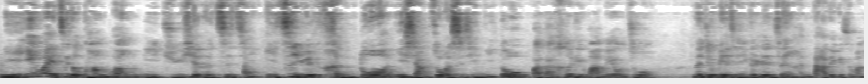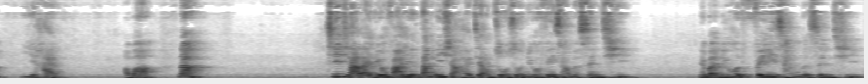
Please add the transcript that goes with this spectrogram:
你因为这个框框，你局限了自己，以至于很多你想做的事情，你都把它合理化没有做，那就变成一个人生很大的一个什么遗憾，好不好？那。接下来你会发现，当你小孩这样做的时候，你会非常的生气，明白？你会非常的生气，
